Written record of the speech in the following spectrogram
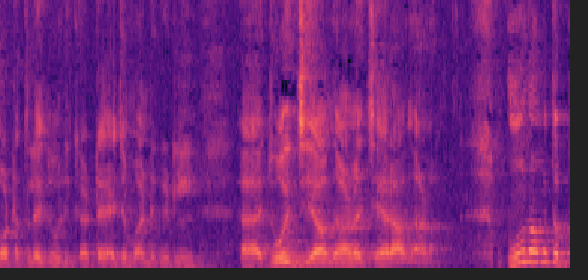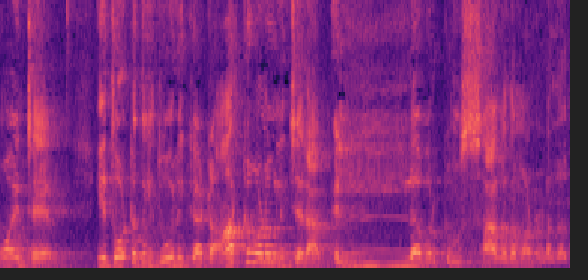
തോട്ടത്തിലെ ജോലിക്കായിട്ട് യജമാന്റെ കീഴിൽ ജോയിൻ ചെയ്യാവുന്നതാണ് ചേരാവുന്നതാണ്. മൂന്നാമത്തെ പോയിന്റ് ഈ തോട്ടത്തിൽ ജോലിക്കായിട്ട് ആർക്ക് വേണമെങ്കിലും ചേരാം. എല്ലാവർക്കും സ്വാഗതമാണുള്ളത്.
